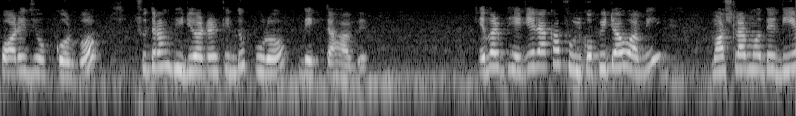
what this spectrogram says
পরে যোগ করব। সুতরাং ভিডিওটা কিন্তু পুরো দেখতে হবে। এবার ভেজে রাখা ফুলকপিটাও আমি মশলার মধ্যে দিয়ে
